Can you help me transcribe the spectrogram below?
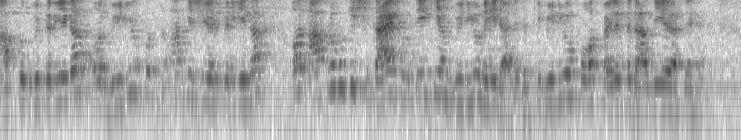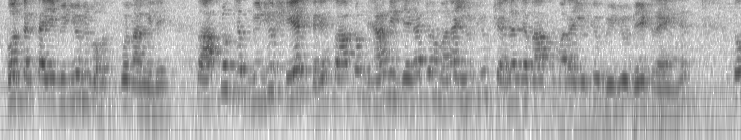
आप लोग भी करिएगा और वीडियो को दबा के शेयर करिएगा। और आप लोगों की शिकायत होती है कि हम वीडियो नहीं डालें, जबकि वीडियो बहुत पहले से डाल दिए जाते हैं। हो सकता है ये वीडियो भी बहुत को ना मिले। तो आप लोग जब वीडियो शेयर करें तो आप लोग ध्यान दीजिएगा, जो हमारा यूट्यूब चैनल जब आप हमारा यूट्यूब वीडियो देख रहे हैं तो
